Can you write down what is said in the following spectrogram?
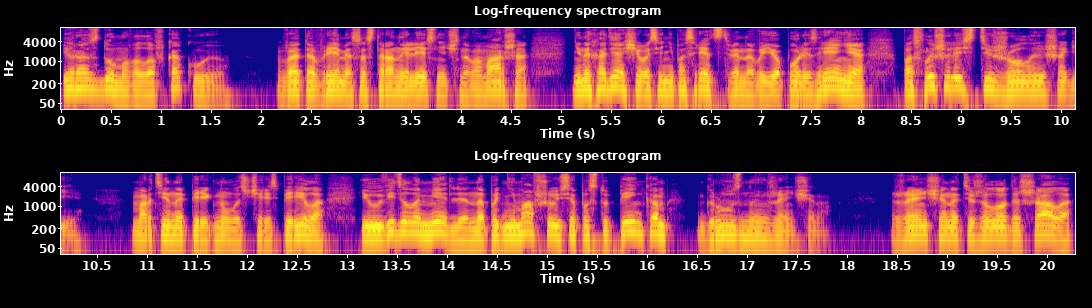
и раздумывала, в какую. В это время со стороны лестничного марша, не находящегося непосредственно в ее поле зрения, послышались тяжелые шаги. Мартина перегнулась через перила и увидела медленно поднимавшуюся по ступенькам грузную женщину. Женщина тяжело дышала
